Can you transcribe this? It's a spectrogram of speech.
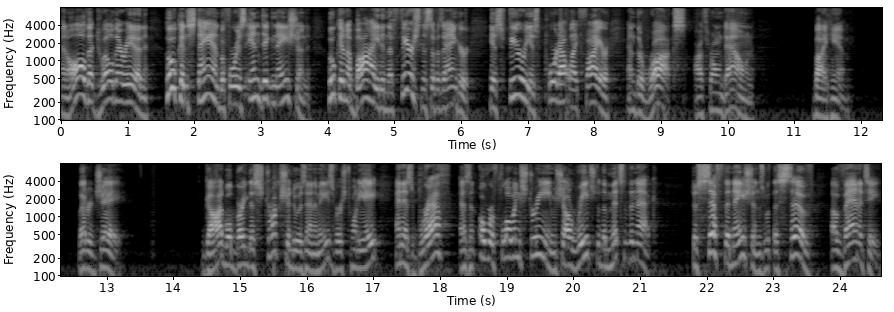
and all that dwell therein. Who can stand before his indignation? Who can abide in the fierceness of his anger? His fury is poured out like fire, and the rocks are thrown down by him. Letter J. God will bring destruction to his enemies, verse 28, and his breath as an overflowing stream shall reach to the midst of the neck, to sift the nations with the sieve of vanity.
